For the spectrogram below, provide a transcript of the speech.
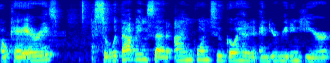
Okay, Aries? So with that being said, I'm going to go ahead and end your reading here.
